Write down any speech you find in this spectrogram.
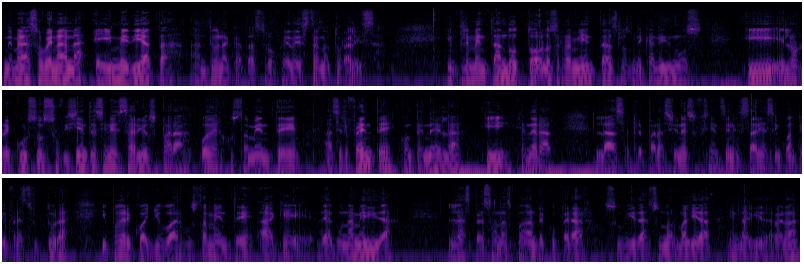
de manera soberana e inmediata ante una catástrofe de esta naturaleza, implementando todas las herramientas, los mecanismos y los recursos suficientes y necesarios para poder justamente hacer frente, contenerla y generar las reparaciones suficientes y necesarias en cuanto a infraestructura y poder coadyuvar justamente a que de alguna medida las personas puedan recuperar su vida, su normalidad en la vida, ¿verdad?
